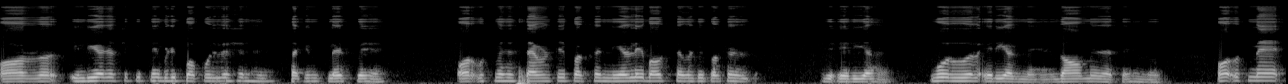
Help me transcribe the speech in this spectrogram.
और इंडिया जैसे कितनी बड़ी पॉपुलेशन है सेकंड प्लेस पे है, और उसमें से 70 परसेंट नियरली अबाउट 70 परसेंट जो एरिया है, वो रूरल एरियाज़ में है, गाँव में रहते हैं लोग। और उसमें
